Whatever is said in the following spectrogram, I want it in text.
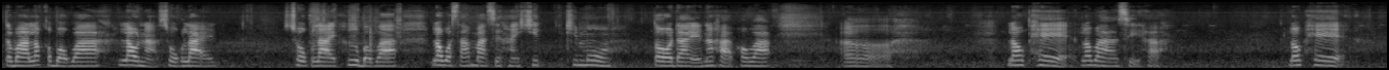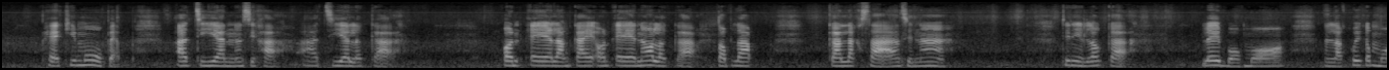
แต่ว่าเราก็บอกว่าเราน่ะโชคลายโชคลายคือแบบว่าเราบ่สามารถสิให้คิดคีโมต่อใดนะคะ เพราะว่าเออเราแพ้เราว่าสิค่ะเราแพ้แพ้คีโมแบบอาเจียนน่ะสิค่ะอาเจียนแล้วก็ออนแอร่างกายออนแอเนาะแล้วก็ตอบรับ การรักษาสิน้าทีนี้เราก็เลยบอกหมอนั่นล่ะคุยกับหมอ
